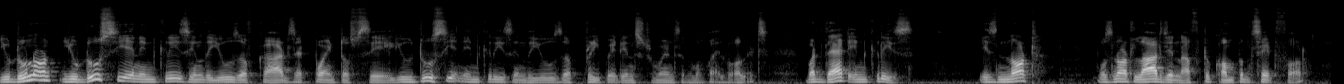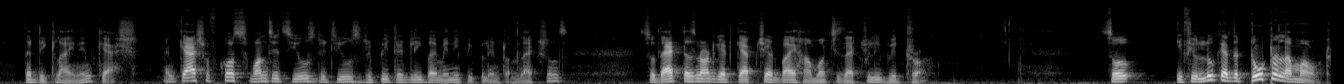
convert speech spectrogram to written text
You do not you do see an increase in the use of cards at point of sale, you do see an increase in the use of prepaid instruments and mobile wallets, but that increase is not was not large enough to compensate for the decline in cash. And cash of course, once it is used, it is used repeatedly by many people in transactions. So, that does not get captured by how much is actually withdrawn. So, if you look at the total amount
